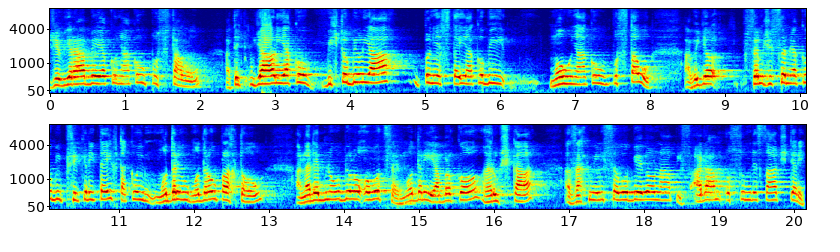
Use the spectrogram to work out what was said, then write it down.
že vyrábí jako nějakou postavu a teď udělali jako, bych to byl já, úplně stejný, jakoby mou nějakou postavu. A viděl jsem, že jsem jakoby přikrytej v takovým modrou, modrou plachtou a nade mnou bylo ovoce, modrý jablko, hruška a za chvíli se objevil nápis Adam 84.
